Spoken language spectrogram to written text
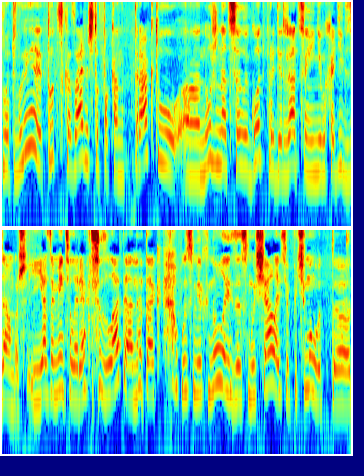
Вот вы тут сказали, что по контракту э, нужно целый год продержаться и не выходить замуж. И я заметила реакцию Златы, она так усмехнулась, засмущалась. И почему вот э,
